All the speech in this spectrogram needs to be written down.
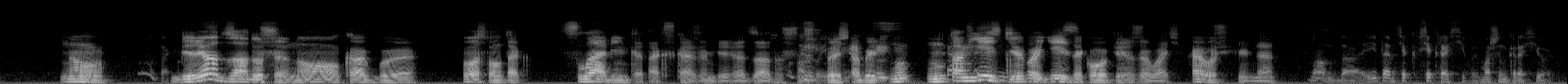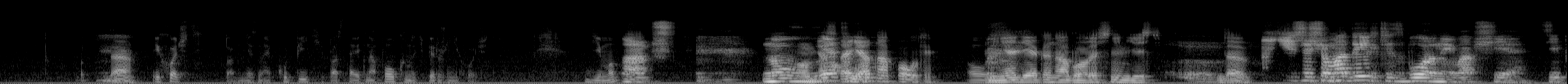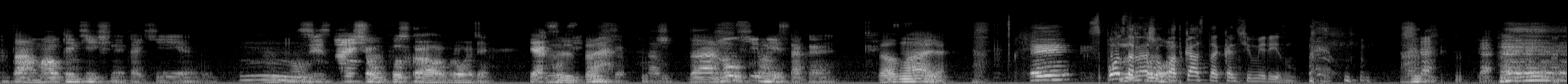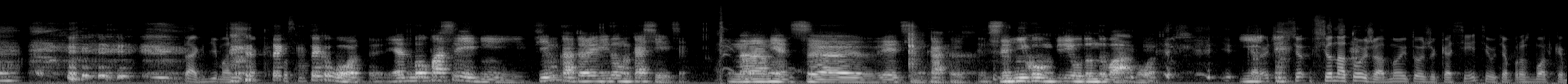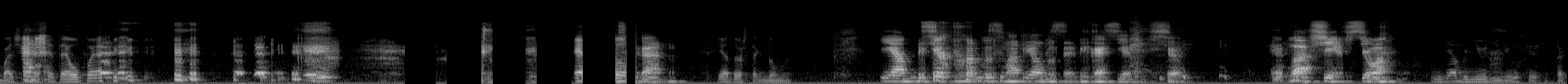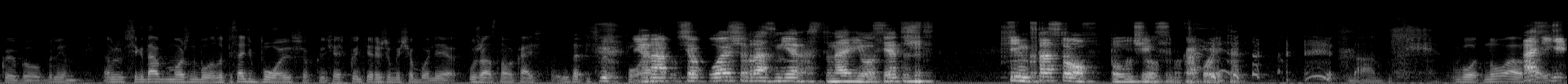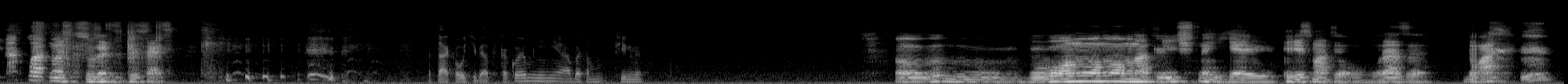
ну, Ну, так. берет за душу, но как бы просто он так слабенько, так скажем, берет за душу. Такой. То есть, как бы, ну, ну там есть фильм. герой, есть за кого переживать. Хороший фильм, да. Ну, да, и там все, все красивые, машины красивые. Да. И хочется, там, не знаю, купить и поставить на полку, но теперь уже не хочется. Дима? А, ну, У меня стоят на полке. О, У меня лего наборы с ним есть. Да. есть еще модельки сборные вообще. Типа там аутентичные такие. Ну, Звезда еще выпускала вроде. Я купил Звезда? даже. Да, ну фильм есть такая. Да знаю. Спонсор Ну нашего что? подкаста консюмеризм. Так, Дима, как Так, вот, это был последний фильм, который я видел на кассете. Наравне с э, этими, как их, с ледниковым периодом 2, вот. Короче, все, все на той же, одной и той же кассете. У тебя просто была такая большая кассета ЛП. Шикарно. Я тоже так думаю. Я до сих пор бы смотрел бы с этой кассеты все. Вообще все. Я бы не удивился, если бы такое было. Блин, там же всегда можно было записать больше, включать какой-нибудь режим еще более ужасного качества. И записываешь И позже. она все больше в размерах становилась. Это же фильм катастроф получился бы какой-то. Да. Вот, ну а... Офигеть, так плотной сюжет записать. Так, а у тебя-то какое мнение об этом фильме? Э, Он, он, он отличный, я пересмотрел раза два.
